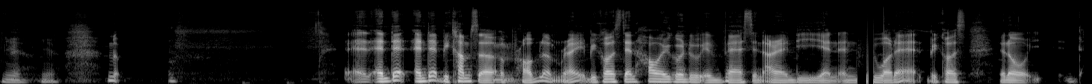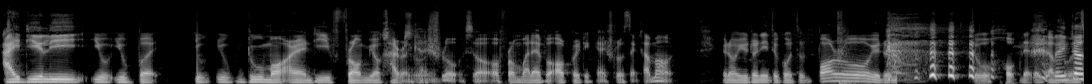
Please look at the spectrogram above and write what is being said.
Yeah yeah. No and, and that and that becomes a, a Mm. problem, right? Because then how are you going to invest in R and D and and do all that? Because you know, ideally you you but you you do more R and D from your current cash flow, so from whatever operating cash flows that come out. You know, you don't need to go to borrow. You don't need to hope that the The government Intel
